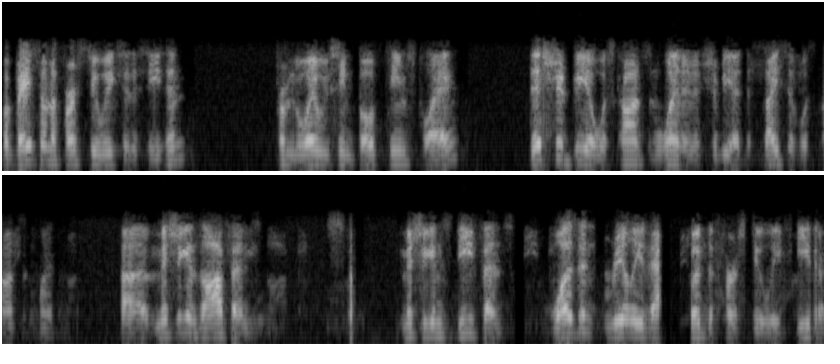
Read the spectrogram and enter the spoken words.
But based on the first two weeks of the season, from the way we've seen both teams play, this should be a Wisconsin win, and it should be a decisive Wisconsin win. Uh, Michigan's offense, Michigan's defense wasn't really that good the first two weeks either.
